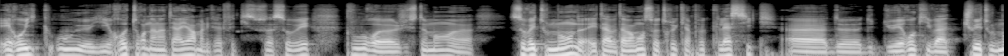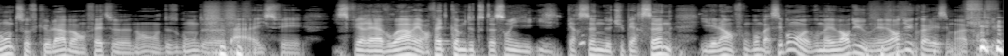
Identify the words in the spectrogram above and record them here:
héroïque où euh, il retourne à l'intérieur malgré le fait qu'il se soit sauvé pour euh, justement sauver tout le monde. Et t'as as vraiment ce truc un peu classique de, du héros qui va tuer tout le monde sauf que là bah en fait non en deux secondes bah, il se fait il se fait réavoir et en fait comme de toute façon il, personne ne tue personne il est là en fond bon bah c'est bon vous m'avez mordu vous m'avez mordu quoi laissez-moi tranquille.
